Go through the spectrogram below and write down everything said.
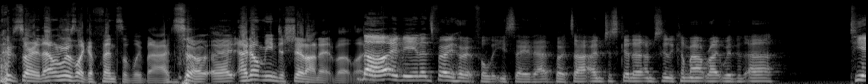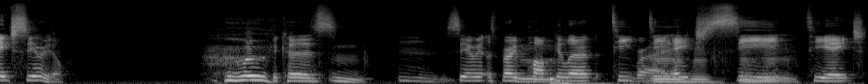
I'm sorry, that one was like offensively bad. So I, I don't mean to shit on it, but like, No, I mean it's very hurtful that you say that, but uh, I'm just gonna I'm just gonna come out right with uh, th cereal because cereal is very popular. T Right. T H C T H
